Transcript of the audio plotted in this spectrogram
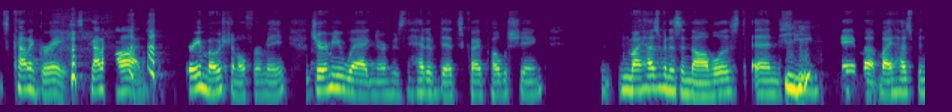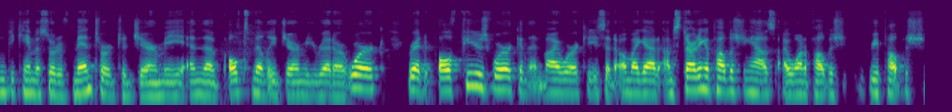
It's kind of great. It's kind of odd. Very emotional for me. Jeremy Wagner, who's the head of Dead Sky Publishing, my husband is a novelist, and he mm-hmm. became a, my husband became a sort of mentor to Jeremy. And the, ultimately, Jeremy read our work, read all of Peter's work, and then my work. And he said, "Oh my God, I'm starting a publishing house. I want to publish, republish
